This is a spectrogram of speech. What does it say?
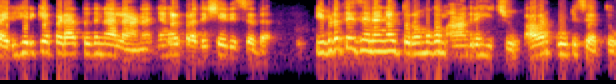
പരിഹരിക്കപ്പെടാത്തതിനാലാണ് ഞങ്ങൾ പ്രതിഷേധിച്ചത്. ഇവിടുത്തെ ജനങ്ങൾ തുറമുഖം ആഗ്രഹിച്ചു അവർ കൂട്ടിച്ചേർത്തു.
